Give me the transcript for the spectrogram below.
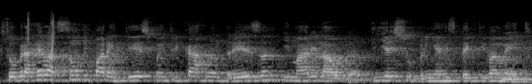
sobre a relação de parentesco entre Carla Andresa e Marinalda, tia e sobrinha, respectivamente.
